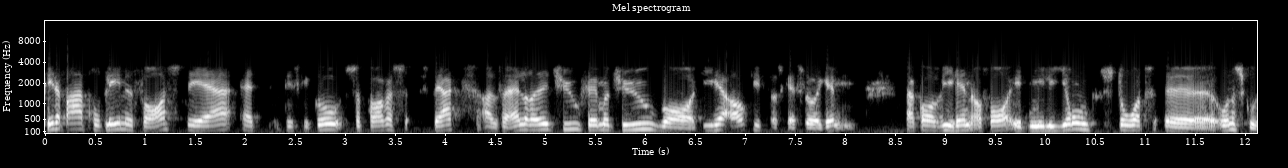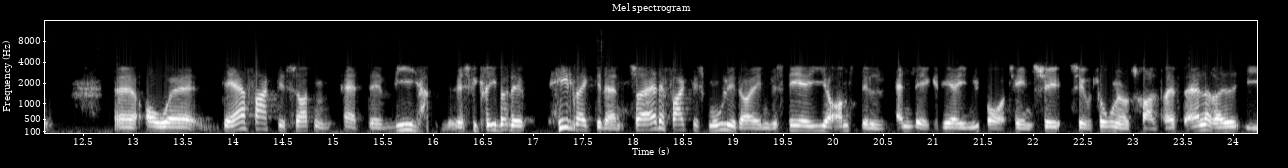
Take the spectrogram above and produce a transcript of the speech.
Det, der bare er problemet for os, det er, at det skal gå så pokkers stærkt. Altså allerede i 2025, hvor de her afgifter skal slå igennem, der går vi hen og får et million stort øh, underskud. Øh, og øh, det er faktisk sådan, at øh, vi, hvis vi griber det helt rigtigt an, så er det faktisk muligt at investere i at omstille anlægget her i Nyborg til en CO2-neutral drift allerede i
